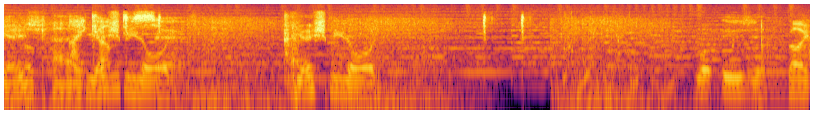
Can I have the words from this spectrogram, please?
Yes. Okay. I come yes, to me lord. serve. Yes, me lord. What is it? Right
